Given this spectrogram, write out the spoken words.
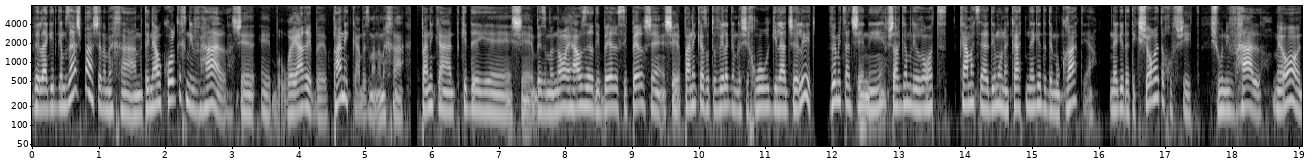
ולהגיד גם זה השפעה של המחאה. נתניהו כל כך נבהל, שהוא היה הרי בפאניקה בזמן המחאה. פאניקה עד כדי אה, שבזמנו האוזר דיבר, סיפר ש, שפאניקה הזאת הובילה גם לשחרור גלעד שליט. ומצד שני, אפשר גם לראות כמה צעדים הוא נקט נגד הדמוקרטיה. נגד התקשורת החופשית, שהוא נבהל מאוד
